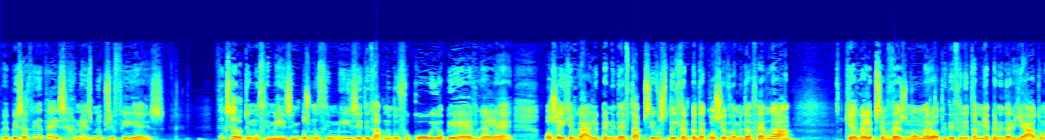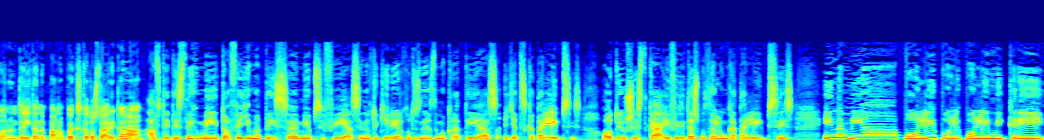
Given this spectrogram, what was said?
επίσης αυτή για τα ισχνές μειοψηφίες. Δεν ξέρω τι μου θυμίζει. Μήπως μου θυμίζει τη Δάπνο του Φουκού, η οποία έβγαλε. Πόσο είχε βγάλει, 57 ψήφους, στην τέλη ήταν 570 φεύγα; Και έβγαλε ψευδές νούμερο ότι δίθεν ήταν μια πενηνταριά άτομα, ενώ εν τέλει ήταν πάνω από 6 εκατοστάρικα; Αυτή τη στιγμή το αφήγημα της ε, μειοψηφίας είναι από το κυρίαρχο της Νέας Δημοκρατίας για τις καταλήψεις. Ότι ουσιαστικά οι φοιτητές που θέλουν καταλήψεις είναι μια πολύ πολύ πολύ μικρή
